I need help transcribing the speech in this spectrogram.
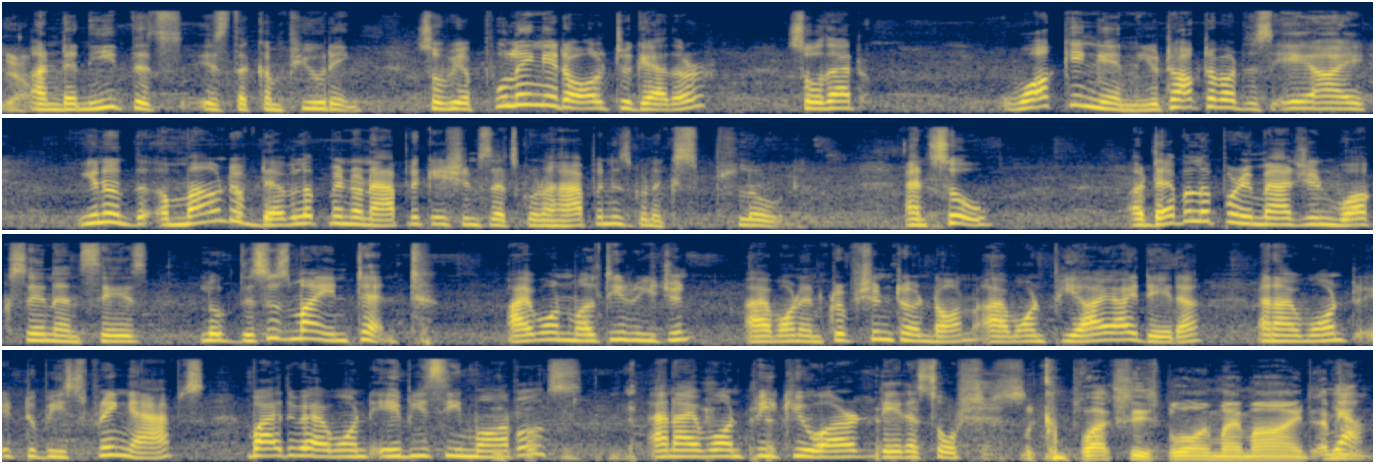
Yeah. Underneath is, is the computing. So we are pulling it all together so that walking in, you talked about this AI, you know, the amount of development on applications that's going to happen is going to explode. And so, a developer, imagine, walks in and says, look, this is my intent. I want multi-region, I want encryption turned on, I want PII data, and I want it to be Spring apps. By the way, I want ABC models, and I want PQR data sources. The complexity is blowing my mind. I yeah. mean,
